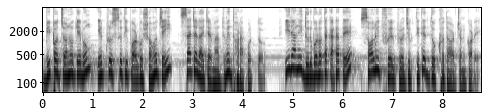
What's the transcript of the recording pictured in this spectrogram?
বিপজ্জনক এবং এর প্রস্তুতি পর্ব সহজেই স্যাটেলাইটের মাধ্যমে ধরা পড়ত। ইরান দুর্বলতা কাটাতে সলিড ফুয়েল প্রযুক্তিতে দক্ষতা অর্জন করে।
